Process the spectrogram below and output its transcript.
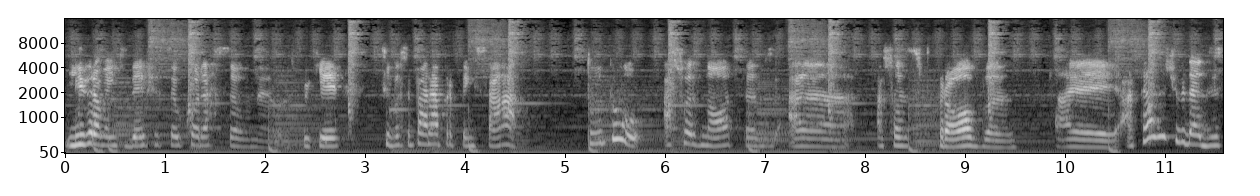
literalmente deixe seu coração nelas. Porque se você parar para pensar, tudo, as suas notas, a, as suas provas, é, até as atividades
